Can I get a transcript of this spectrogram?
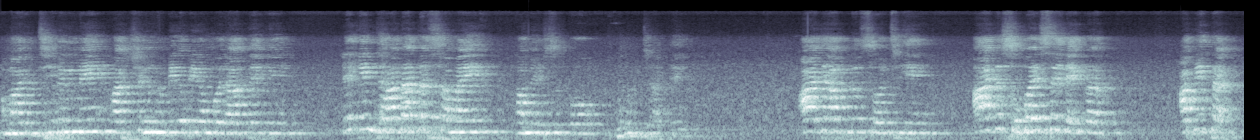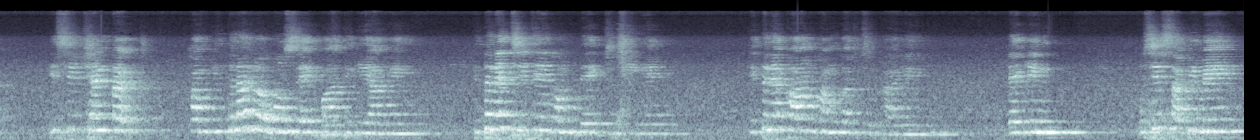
हमारे जीवन में हर क्षण कभी कभी हम बुलाते हैं। लेकिन ज़्यादातर समय हम इसको भूल जाते हैं। आज आप लोग सोचिए, आज सुबह से लेकर अभी तक, इसी क्षण तक हम कितना लोगों से बात किया है, कितने चीज़ें हम देख चुकी हैं, कितने काम हम कर चुका है। लेकिन उसी सभी में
